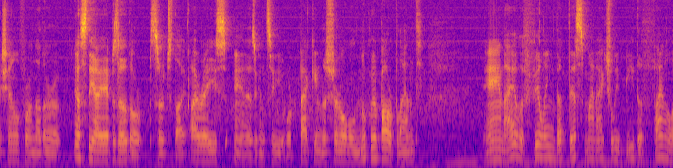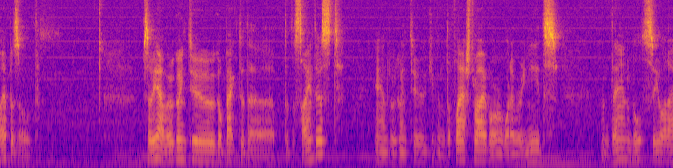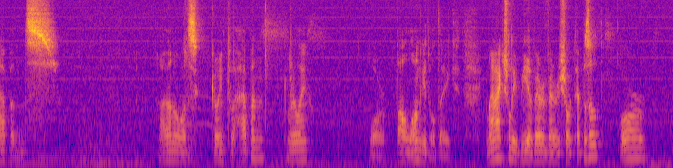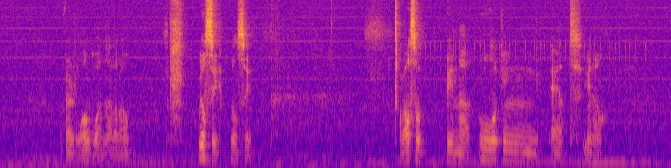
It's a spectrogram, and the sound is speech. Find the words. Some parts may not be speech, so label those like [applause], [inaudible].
my channel for another SDI episode or Search DIES IRAE and as you can see we're back in the Chernobyl nuclear power plant and I have a feeling that this might actually be the final episode. So yeah, we're going to go back to the to the scientist and we're going to give him the flash drive or whatever he needs and then we'll see what happens. I don't know what's going to happen, really, or how long it will take. It might actually be a very, very short episode, or a very long one, I don't know. [laughs] We'll see, we'll see. I've also been uh, looking at, you know,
